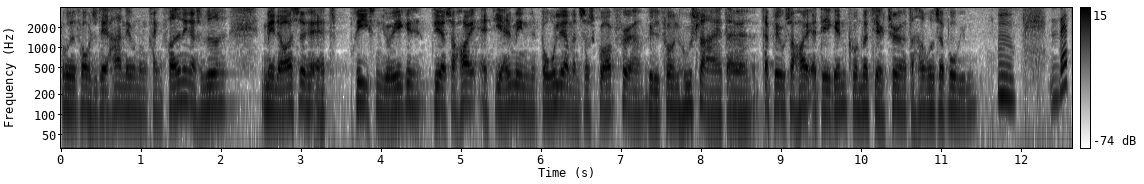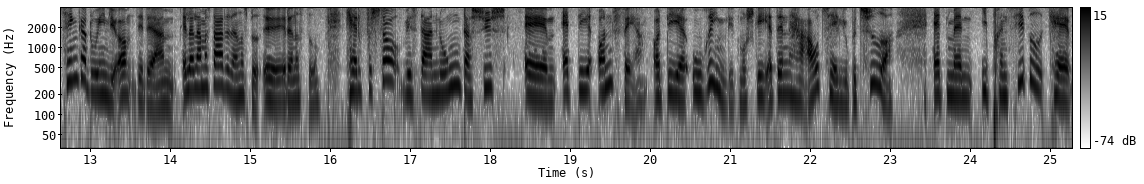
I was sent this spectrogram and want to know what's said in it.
både i forhold til det, jeg har nævnt omkring fredning osv., men også at prisen jo ikke bliver så høj, at de almindelige boliger, man så skulle opføre, ville få en husleje, der, der blev så høj, at det igen kun var direktører, der havde råd til at bo i dem. Mm. Hvad tænker du egentlig om det der? Eller lad mig starte et andet, sted, øh, et andet sted. Kan du forstå, hvis der er nogen, der synes, øh, at det er unfair, og det er urimeligt måske, at den her aftale jo betyder, at man i princippet kan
